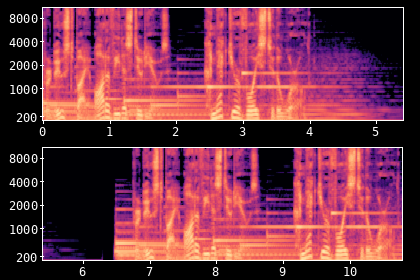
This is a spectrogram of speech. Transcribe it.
Produced by Audavita Studios. Connect your voice to the world. Produced by Audavita Studios. Connect your voice to the world.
